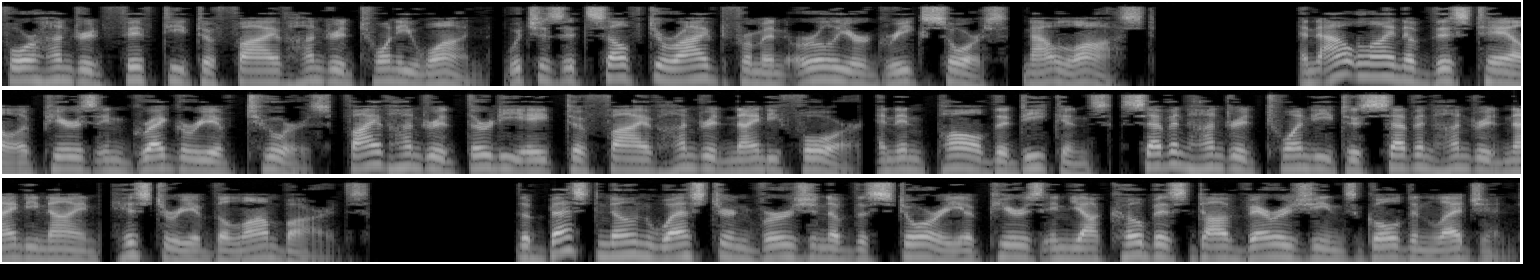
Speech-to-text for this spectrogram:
450–521, which is itself derived from an earlier Greek source, now lost. An outline of this tale appears in Gregory of Tours 538 594 and in Paul the Deacons 720 799 History of the Lombards. The best known western version of the story appears in Jacobus de Voragine's Golden Legend.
